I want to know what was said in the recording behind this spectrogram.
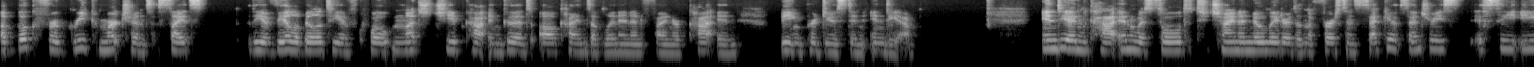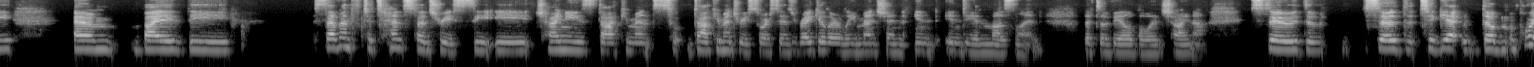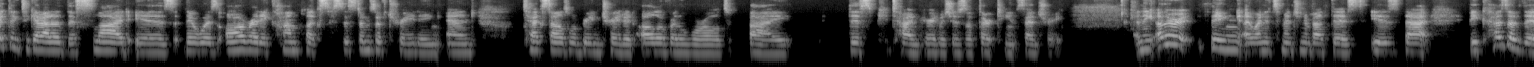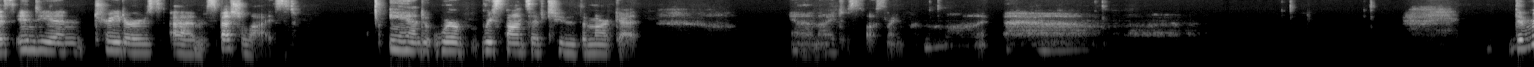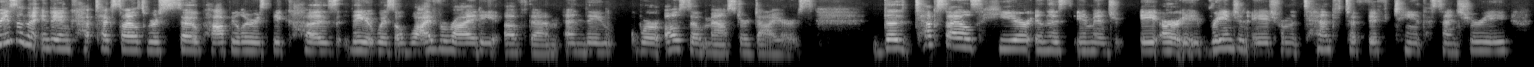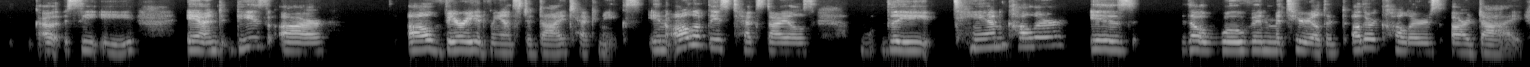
a book for Greek merchants cites the availability of, quote, much cheap cotton goods, all kinds of linen and finer cotton being produced in India. Indian cotton was sold to China no later than the first and second century CE. Um, by the 7th to 10th century CE, Chinese documents, documentary sources regularly mention in Indian muslin that's available in China. So the so the, to get the important thing to get out of this slide is there was already complex systems of trading and textiles were being traded all over the world by this time period, which is the 13th century. And the other thing I wanted to mention about this is that because of this, Indian traders um, specialized and were responsive to the market. And I just lost my the reason that Indian textiles were so popular is because there was a wide variety of them and they were also master dyers. The textiles here in this image are range in age from the 10th to 15th century uh, CE. And these are all very advanced dye techniques. In all of these textiles, the tan color is the woven material the other colors are dye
